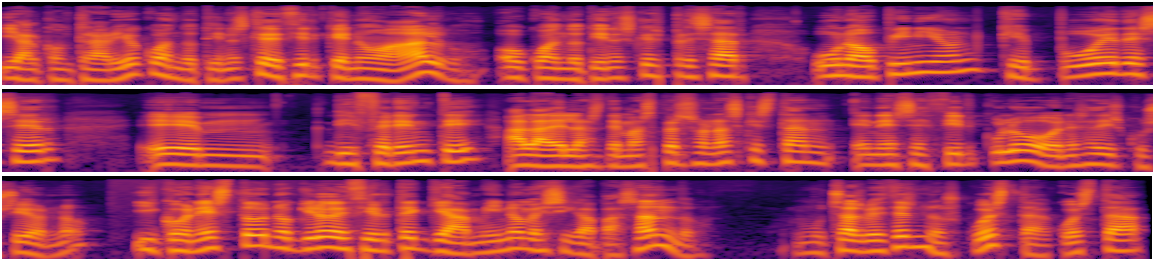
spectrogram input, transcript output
y al contrario cuando tienes que decir que no a algo, o cuando tienes que expresar una opinión que puede ser em, diferente a la de las demás personas que están en ese círculo o en esa discusión, ¿no? Y con esto no quiero decirte que a mí no me siga pasando. Muchas veces nos cuesta, cuesta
